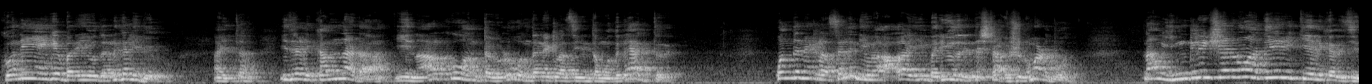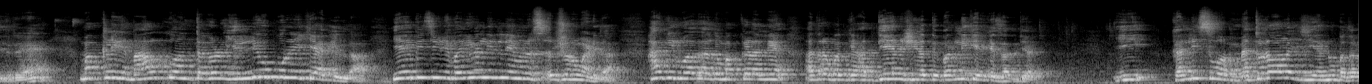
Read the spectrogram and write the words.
ಕೊನೆಗೆ ಬರೆಯುವುದನ್ನು ಕಲಿಬೇಕು. ಆಯಿತಾ? ಇದರಲ್ಲಿ ಕನ್ನಡ ಈ ನಾಲ್ಕು ಹಂತಗಳು ಒಂದನೇ ಕ್ಲಾಸಿಗಿಂತ ಮೊದಲೇ ಆಗ್ತದೆ. ಒಂದನೇ ಕ್ಲಾಸಲ್ಲಿ ನೀವು ಆ, ಈ ಬರೆಯುವುದರಿಂದ ಸ್ಟಾ ಶುರು ಮಾಡ್ಬೋದು. ನಾವು ಇಂಗ್ಲೀಷನ್ನು ಅದೇ ರೀತಿಯಲ್ಲಿ ಕಲಿಸಿದರೆ ಮಕ್ಕಳಿಗೆ ನಾಲ್ಕು ಹಂತಗಳು ಎಲ್ಲಿಯೂ ಪೂರೈಕೆ ಆಗಲಿಲ್ಲ. ಎ ಬಿ ಸಿ ಡಿ ಬರೆಯುವಲ್ಲಿಂದಲೇ ಇವನು ಶುರು ಮಾಡಿದ. ಹಾಗಿರುವಾಗ ಅದು ಮಕ್ಕಳಲ್ಲಿ ಅದರ ಬಗ್ಗೆ ಅಧ್ಯಯನಶೀಲತೆ ಬರಲಿಕ್ಕೆ ಹೇಗೆ ಸಾಧ್ಯ? ಈ ಕಲಿಸುವ ಮೆಥಡಾಲಜಿಯನ್ನು ಬದಲ,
